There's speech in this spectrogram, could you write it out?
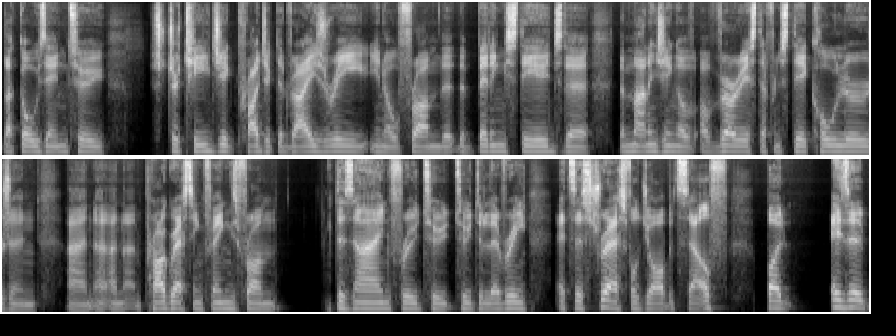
that goes into strategic project advisory you know from the, the bidding stage the the managing of, of various different stakeholders and, and and and progressing things from design through to to delivery. It's a stressful job itself, but is it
